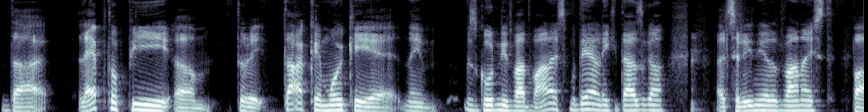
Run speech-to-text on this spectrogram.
da laptopi, um, torej take moj, ki je ne vem, zgodnji 2012 model, neki tazga, ali srednji 2012, pa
